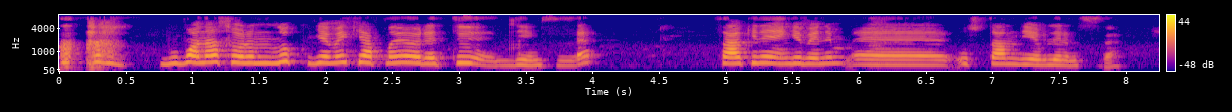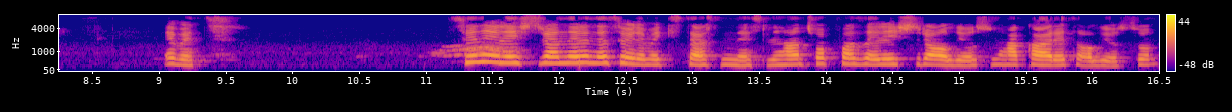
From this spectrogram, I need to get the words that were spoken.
bu bana sorumluluk yemek yapmayı öğretti diyeyim size. Sakine yenge benim e, ustam diyebilirim size. Evet. Seni eleştirenlere ne söylemek istersin Neslihan? Çok fazla eleştiri alıyorsun, hakaret alıyorsun.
